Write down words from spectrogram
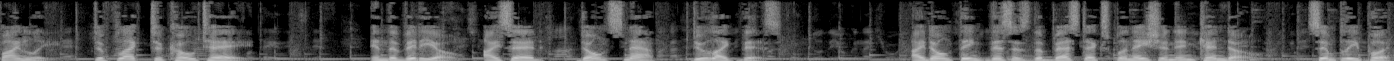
Finally, deflect to kote. In the video, I said, don't snap, do like this. I don't think this is the best explanation in kendo. Simply put,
